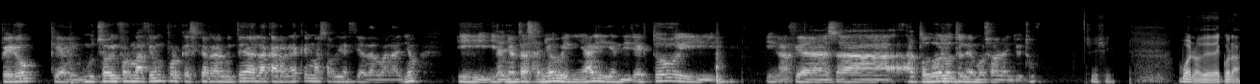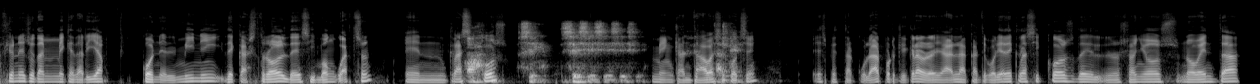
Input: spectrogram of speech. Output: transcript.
pero que hay mucha información porque es que realmente era la carrera que más audiencia daba al año, y, y año tras año venían y en directo, y, y gracias a, a todo lo tenemos ahora en YouTube. Sí, sí. Bueno, de decoraciones yo también me quedaría con el mini de Castrol de Simon Watson en clásicos. Ah, sí, sí, sí, sí, sí, sí. Me encantaba ese También. coche. Espectacular, porque claro, ya la categoría de clásicos de los años 90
